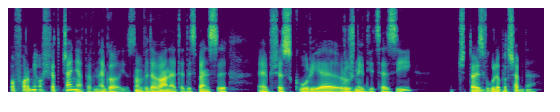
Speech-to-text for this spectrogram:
po formie oświadczenia pewnego są wydawane te dyspensy e, przez kurię różnych diecezji, czy to jest w ogóle potrzebne?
